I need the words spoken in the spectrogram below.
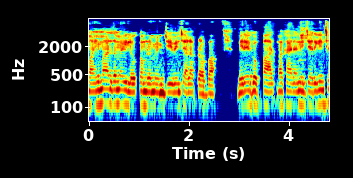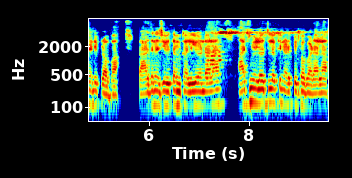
మహిమార్థమై ఈ లోకంలో మేము జీవించాలా ప్రభా? మీరే గొప్ప ఆత్మకార్యాన్ని జరిగించండి ప్రభా. ప్రార్థన జీవితం కలిగి ఉండాలా ఆత్మీయ లోతులోకి నడిపింపబడాలా?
